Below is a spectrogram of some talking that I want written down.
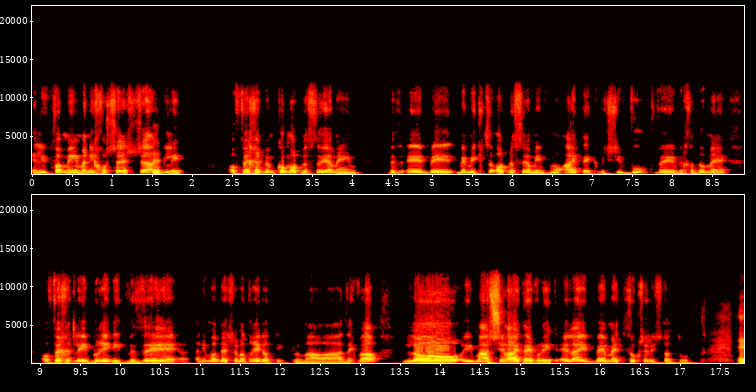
לפעמים אני חושש שהאנגלית הופכת במקומות מסוימים, אה, במקצועות מסוימים, כמו הייטק ושיווק וכדומה, הופכת להיברידית, וזה, אני מודה שמטריד אותי. כלומר, זה כבר לא, היא מעשירה את העברית, אלא היא באמת סוג של השתלטות. אה,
